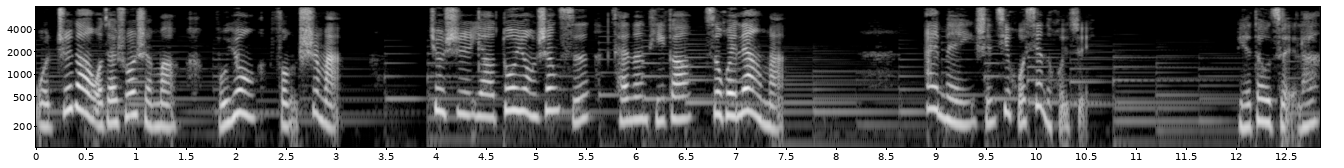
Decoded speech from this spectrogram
我知道我在说什么，不用讽刺嘛。”就是要多用生词，才能提高词汇量嘛。艾美神气活现的回嘴：“别斗嘴了，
